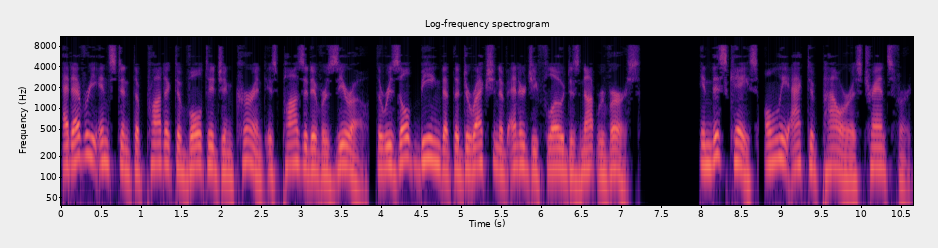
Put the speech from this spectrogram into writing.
At every instant the product of voltage and current is positive or zero, the result being that the direction of energy flow does not reverse. In this case, only active power is transferred.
